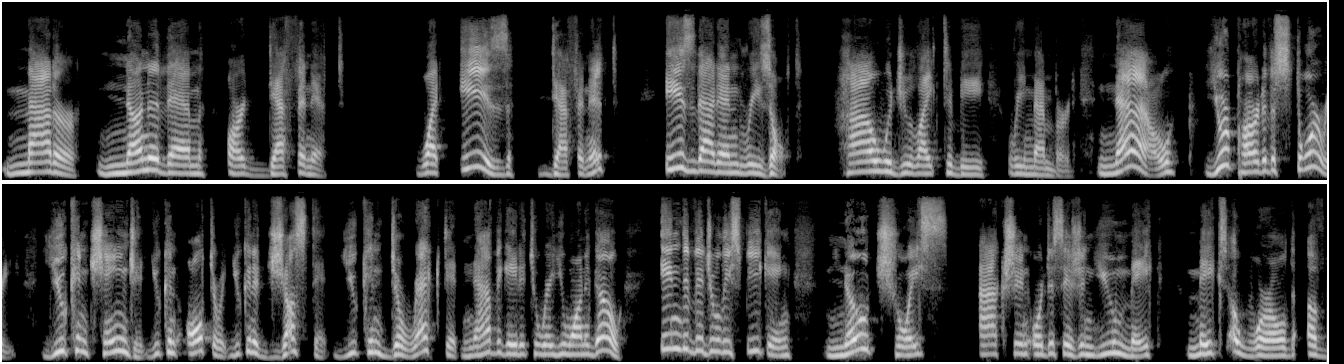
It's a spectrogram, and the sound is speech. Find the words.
matter. None of them are definite. What is definite is that end result. How would you like to be remembered? Now you're part of the story. You can change it, you can alter it, you can adjust it, you can direct it, navigate it to where you want to go. Individually speaking, no choice, action, or decision you make makes a world of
